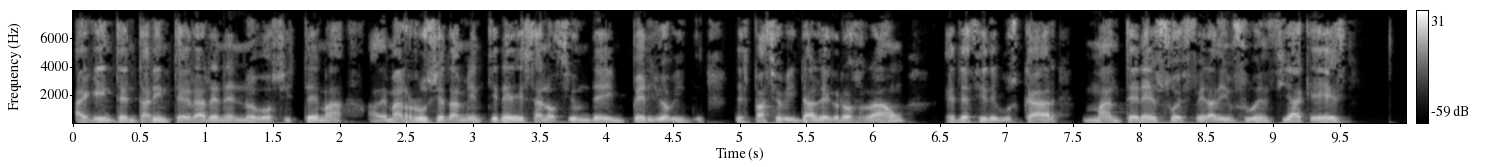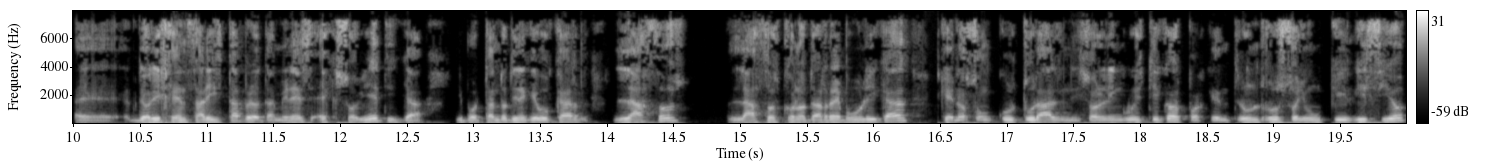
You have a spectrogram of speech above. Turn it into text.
hay que intentar integrar en el nuevo sistema. Además, Rusia también tiene esa noción de imperio, de espacio vital, de Gross Round, es decir, de buscar mantener su esfera de influencia, que es eh, de origen zarista, pero también es exsoviética, y por tanto tiene que buscar lazos lazos con otras repúblicas que no son culturales ni son lingüísticos, porque entre un ruso y un kirguisio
